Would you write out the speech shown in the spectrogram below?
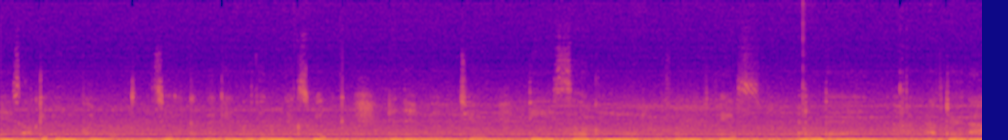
is I'll give you an appointment so you can come back in within the next week, and then we will do the silicone mold for your face, and then after that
